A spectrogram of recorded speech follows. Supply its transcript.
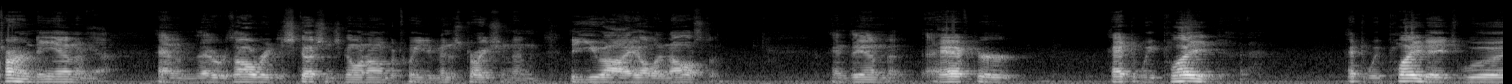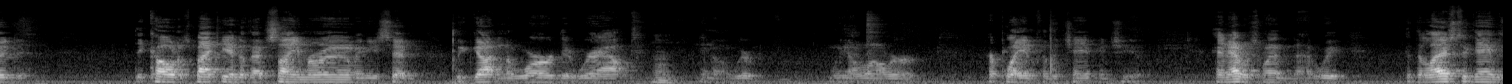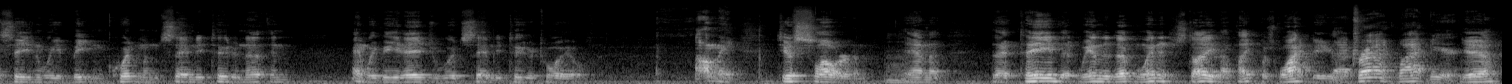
turned in and yeah, and there was already discussions going on between the administration and the UIL in Austin. And then after after we played after we played Edgewood, they called us back into that same room and he said, We've gotten the word that we're out. You know, we're we no longer are playing for the championship. And that was when uh, we at the last two games of the season, we had beaten Quitman 72 to nothing, and we beat Edgewood 72 to 12. I mean, just slaughtered them. And uh, the team that we ended up winning the state, I think, was White Deer. that's right, White Deer. Yeah,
